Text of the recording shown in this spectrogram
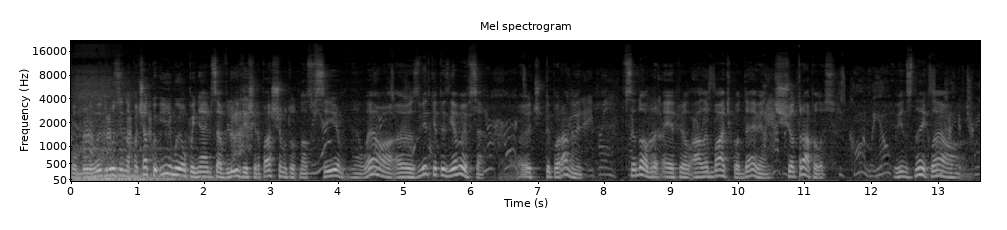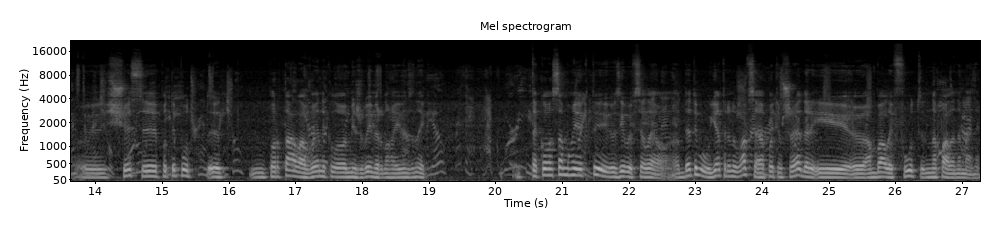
побили, друзі, на початку, і ми опиняємося в лігі Черпашчому. Тут нас всі. Лео, е, звідки ти з'явився? Е, Ти поранений? Все добре, Ейпріл, але батько, де він? Що трапилось? Він зник, Лео. Е, Щось е, по типу е, портала виникло міжвимірного і він зник. Такого самого, як ти, з'явився Лео. Де ти був? Я тренувався, а потім Шредер і Амбал і Фут напали на мене.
